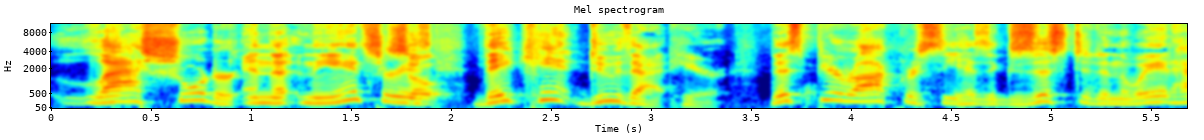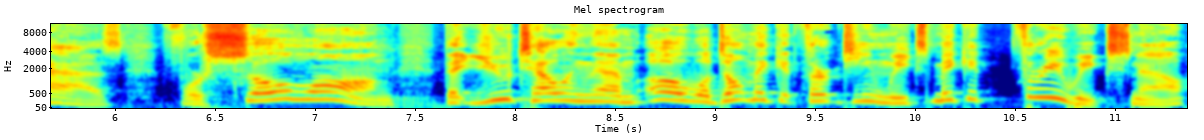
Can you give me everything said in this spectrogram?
last shorter. And the and the answer So- is they can't do that here. This bureaucracy has existed in the way it has for so long that you telling them, "Oh, well, don't make it 13 weeks, make it three weeks now."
